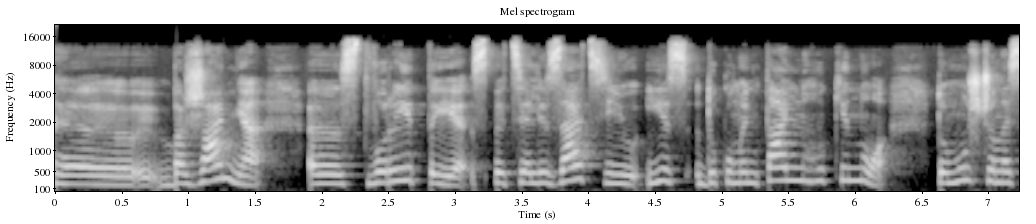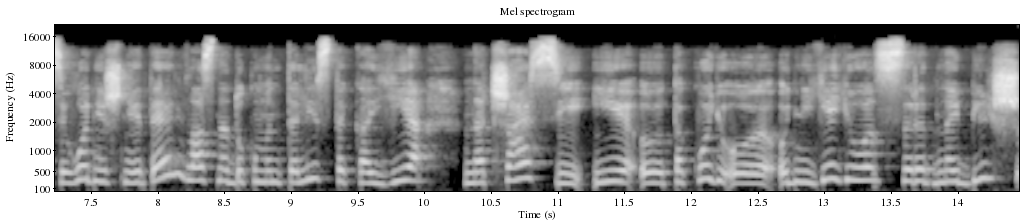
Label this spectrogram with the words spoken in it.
Е, Бажання е, створити спеціалізацію із документального кіно, тому що на сьогоднішній день власне документалістика є на часі і е, такою однією серед найбільш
